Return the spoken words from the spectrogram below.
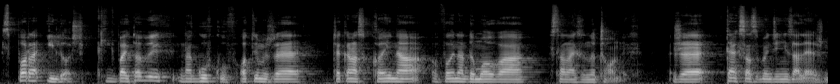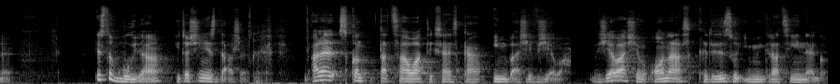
spora ilość clickbaitowych nagłówków o tym, że czeka nas kolejna wojna domowa w Stanach Zjednoczonych, że Teksas będzie niezależny. Jest to bójda i to się nie zdarzy. Ale skąd ta cała teksańska inba się wzięła? Wzięła się ona z kryzysu imigracyjnego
